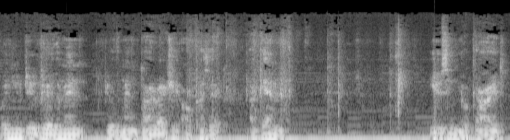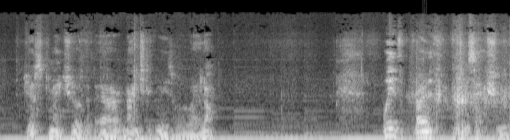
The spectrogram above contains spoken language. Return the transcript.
when you do glue them in, glue them in directly opposite again using your guide just to make sure that they are at 90 degrees all the way along. With both wing sections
